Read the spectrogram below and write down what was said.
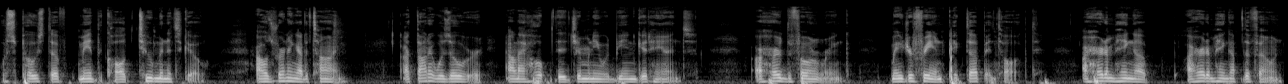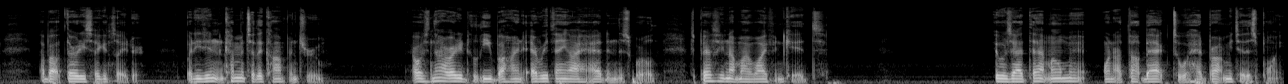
was supposed to have made the call two minutes ago. I was running out of time. I thought it was over, and I hoped that Germany would be in good hands. I heard the phone ring. Major Freehand picked up and talked. I heard him hang up, I heard him hang up the phone about 30 seconds later, but he didn't come into the conference room. I was not ready to leave behind everything I had in this world, especially not my wife and kids. It was at that moment when I thought back to what had brought me to this point.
